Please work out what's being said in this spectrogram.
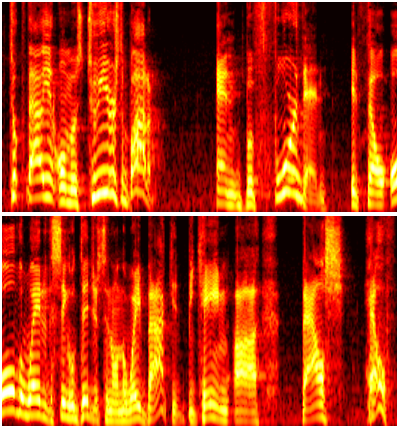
It took Valeant almost two years to bottom. And before then, it fell all the way to the single digits. And on the way back, it became uh, Bausch Health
